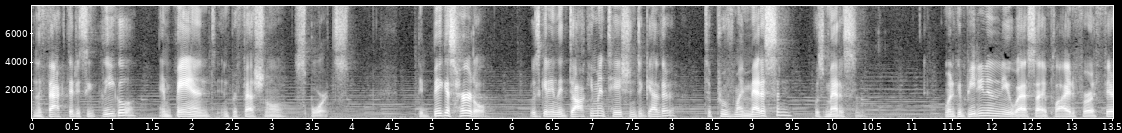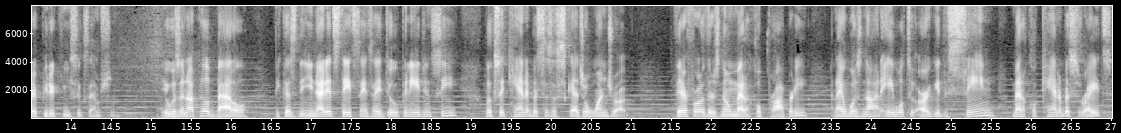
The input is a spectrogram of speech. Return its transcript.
and the fact that it's illegal and banned in professional sports. The biggest hurdle was getting the documentation together to prove my medicine was medicine. When competing in the US, I applied for a therapeutic use exemption. It was an uphill battle because the United States Anti-Doping Agency looks at cannabis as a Schedule 1 drug. Therefore, there's no medical property, and I was not able to argue the same medical cannabis rights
